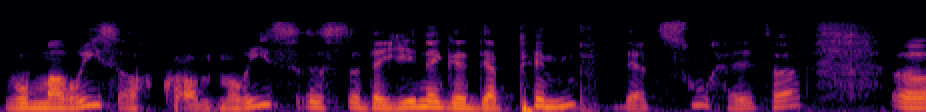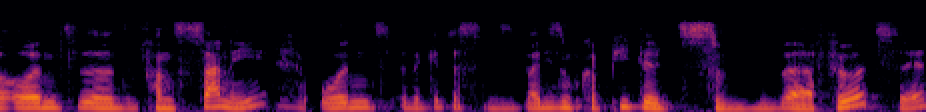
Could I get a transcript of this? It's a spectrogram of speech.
wo Maurice auch kommt. Maurice ist derjenige, der Pimp, der Zuhälter äh, und äh, von Sunny. Und da gibt es bei diesem Kapitel 14, äh,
